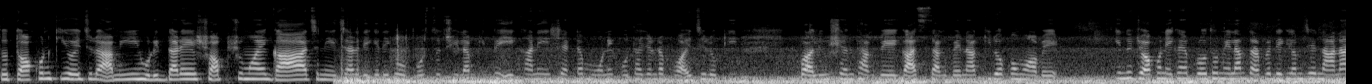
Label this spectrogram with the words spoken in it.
তো তখন কি হয়েছিল, আমি হরিদ্বারে সব সময় গাছ নেচার দেখে দেখে অভ্যস্ত ছিলাম, কিন্তু এখানে এসে একটা মনে কোথায় যেন একটা ভয় ছিল কি পলিউশন থাকবে, গাছ থাকবে না, কীরকম হবে। কিন্তু যখন এখানে প্রথম এলাম, তারপরে দেখলাম যে, না না,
